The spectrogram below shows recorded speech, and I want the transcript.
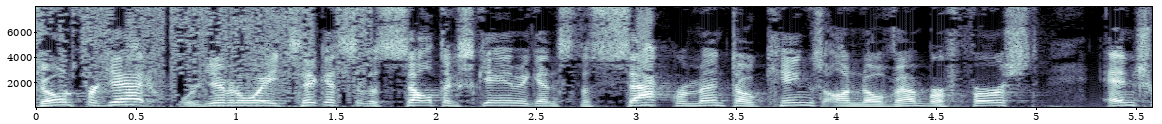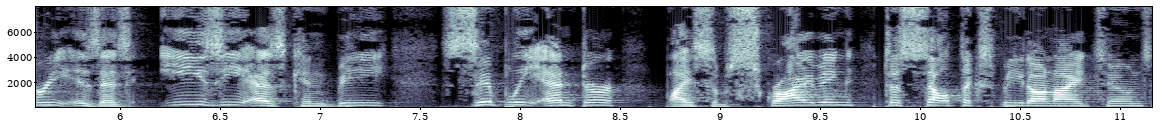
Don't forget, we're giving away tickets to the Celtics game against the Sacramento Kings on November 1st. Entry is as easy as can be. Simply enter by subscribing to Celtics Beat on iTunes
